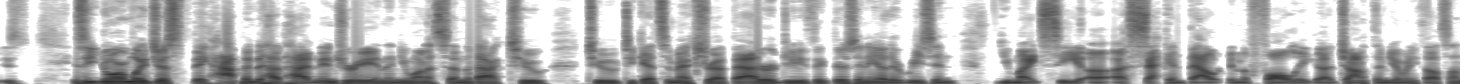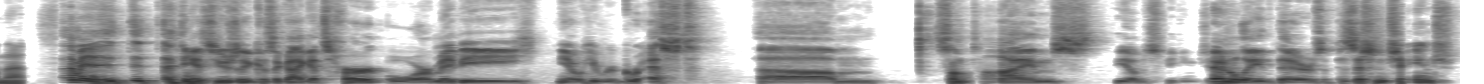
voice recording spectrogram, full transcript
is is it normally just they happen to have had an injury, and then you want to send them back to to to get some extra at bat, or do you think there's any other reason you might see a, a second bout in the fall league? Uh, Jonathan, do you have any thoughts on that? I mean, it, it, I think it's usually because a guy gets hurt, or maybe you know he regressed. Um, sometimes, you know, speaking generally, there's a position change.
